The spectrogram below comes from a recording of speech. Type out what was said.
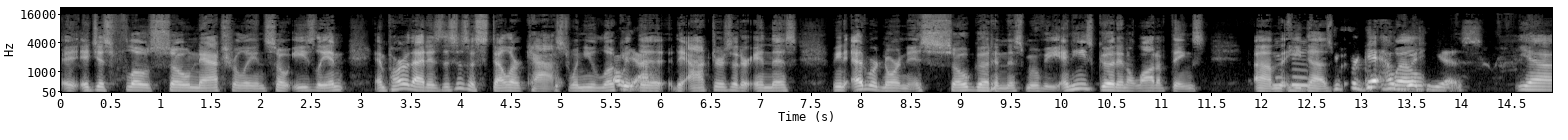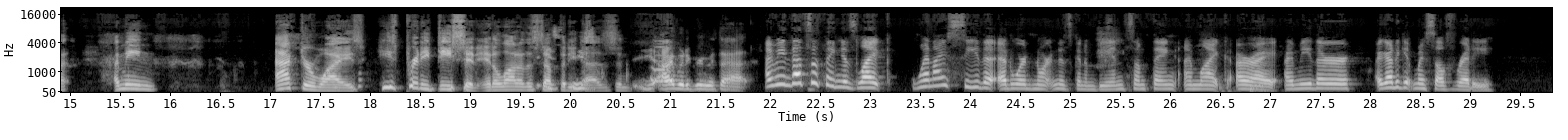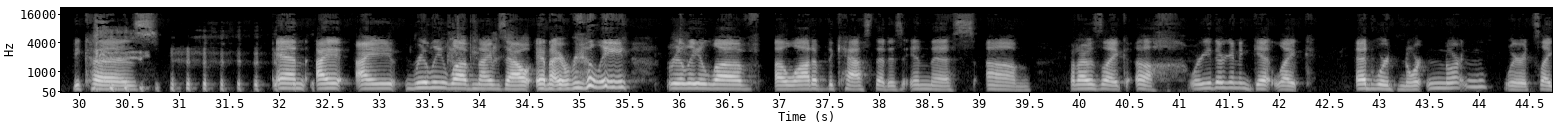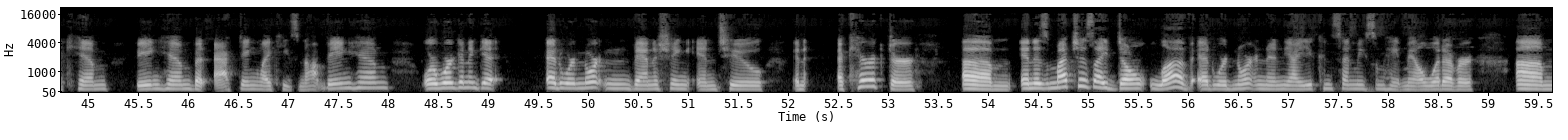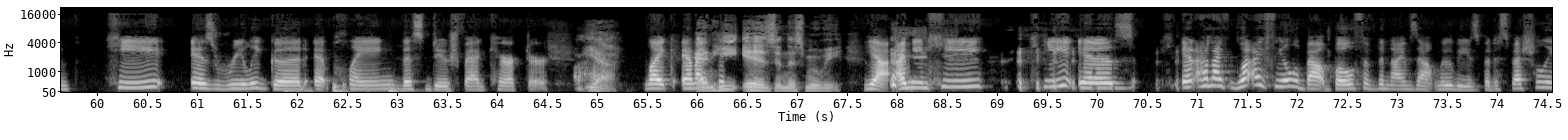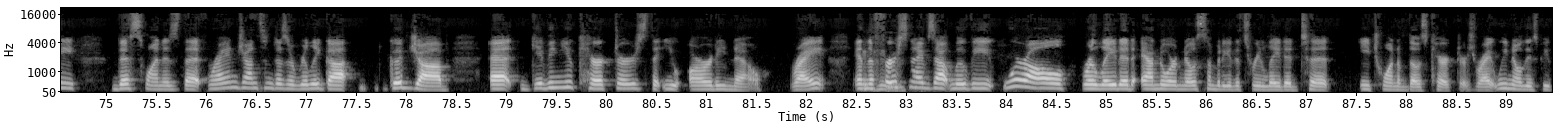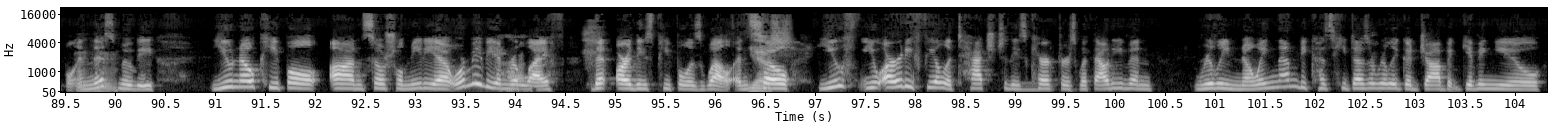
It, it just flows so naturally and so easily. And and part of that is this is a stellar cast. When you look Oh, at yeah. the the actors that are in this, I mean Edward Norton is so good in this movie. And he's good in a lot of things um that he Mhm. does. You forget how Well- good he is. Yeah. I mean actor wise, he's pretty decent in a lot of the stuff He's- that he does. And Yeah, I would agree with that. I mean, that's the thing is like when I see that Edward Norton is going to be in something, I'm like, all right, I'm either I got to get myself ready because and I I really love Knives Out and I really really love a lot of the cast that is in this. Um but I was like, ugh, we're either going to get like Edward Norton Norton where it's like him being him but acting like he's not being him or we're going to get Edward Norton vanishing into a character um and as much as I don't love Edward Norton and yeah you can send me some hate mail whatever um he is really good at playing this douchebag character Uh-huh. yeah. like and, I think he is in this movie. yeah I mean he he is and, and I what I feel about both of the Knives Out movies but especially this one is that Rian Johnson does a really got good job at giving you characters that you already know right? In the Mhm. first knives out movie we're all related and or know somebody that's related to each one of those characters right? We know these people. In this movie you know people on social media or maybe in real Uh-huh. life that are these people as well. And Yes. so you you already feel attached to these characters without even really knowing them because he does a really good job at giving you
